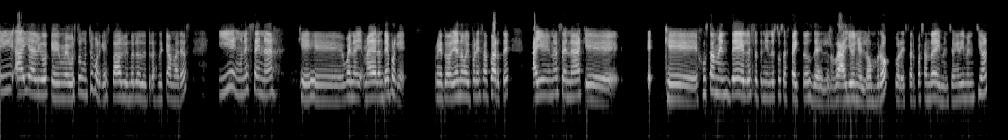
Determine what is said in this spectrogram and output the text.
Y hay algo que me gustó mucho porque estaba viéndolo detrás de cámaras y en una escena que, bueno, me adelanté porque, porque todavía no voy por esa parte, hay una escena que, eh, que justamente él está teniendo estos efectos del rayo en el hombro por estar pasando de dimensión a dimensión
